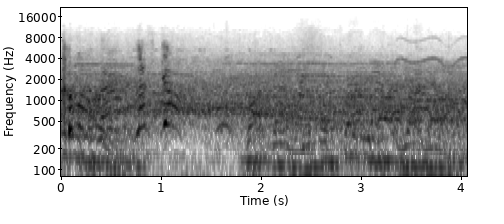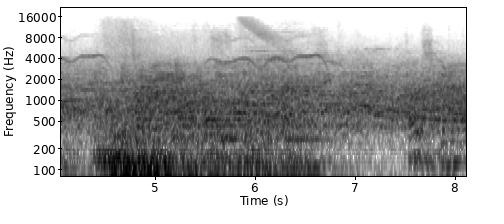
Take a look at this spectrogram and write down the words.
Come on let's go. First down.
